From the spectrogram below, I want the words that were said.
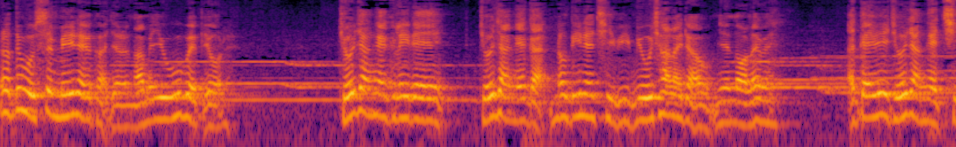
အဲ့တော့သူ့ကိုစစ်မေးတဲ့အခါကျတော့ငါမယူဘူးပဲပြောတယ်ချိုးချငဲ့ကလေးတဲ့ချိုးချငဲ့ကနှုတ်သီးနဲ့ခြိပြီးမျိုးချလိုက်တာကိုမြင်တော့လည်းပဲအကယ်၍ချိုးချငဲ့ခြိ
